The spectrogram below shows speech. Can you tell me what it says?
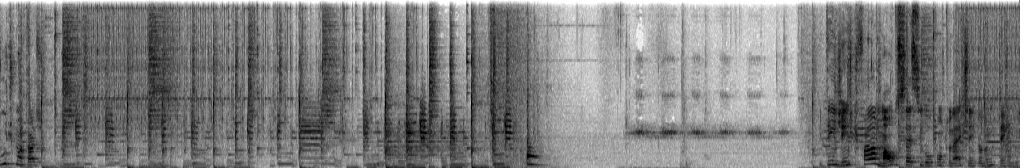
Última caixa. E tem gente que fala mal do CSGO.net ainda, eu não entendo.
